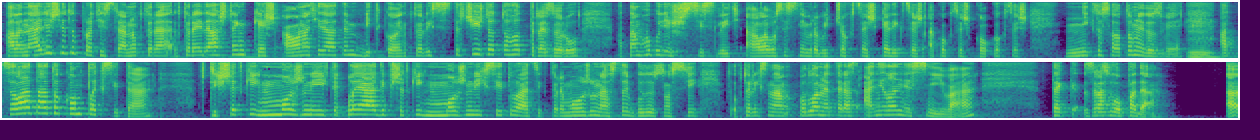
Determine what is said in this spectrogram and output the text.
ale nájdeš si tú protistranu, ktorá, ktorej dáš ten cash a ona ti dá ten bitcoin, ktorý si strčíš do toho trezoru a tam ho budeš sisliť, alebo si s ním robiť, čo chceš, kedy chceš, ako chceš, koľko chceš. Nikto sa o tom nedozvie. Mm. A celá táto komplexita v tých všetkých možných, tej plejády všetkých možných situácií, ktoré môžu nastať v budúcnosti, o ktorých sa nám podľa mňa teraz ani len nesníva, tak zrazu opadá. A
